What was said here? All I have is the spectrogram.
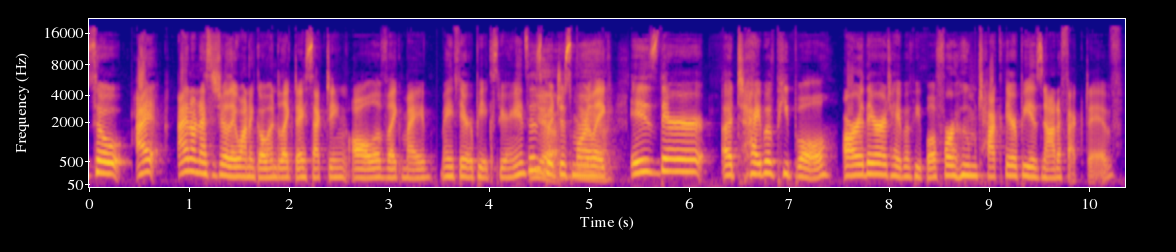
So I, I don't necessarily want to go into like dissecting all of like my, my therapy experiences, Yeah, but just more yeah, like, is there a type of people, are there a type of people for whom talk therapy is not effective?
